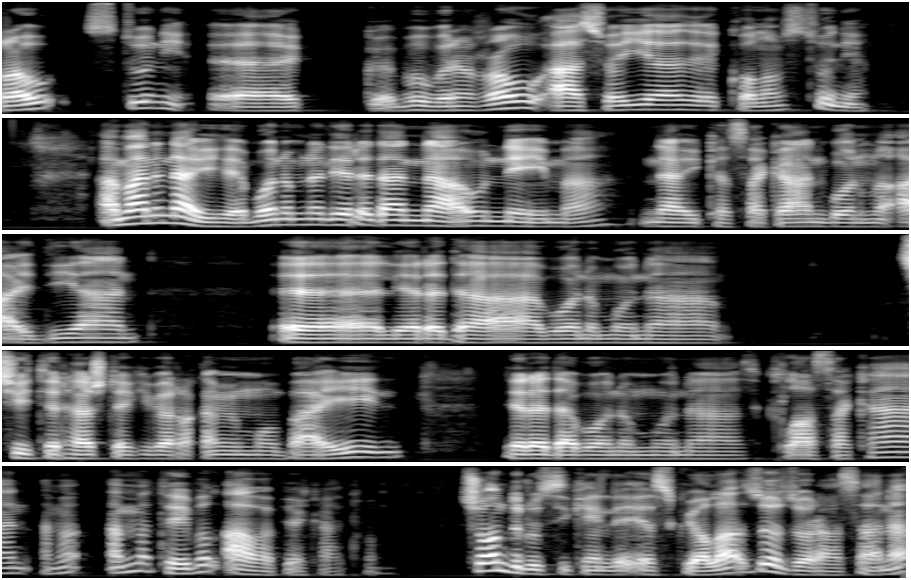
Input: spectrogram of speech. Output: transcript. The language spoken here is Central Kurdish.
ڕەو ستونی ببورن ڕەو ئاسۆیە کۆڵم ستونیە ئەمانە ناوی هەیە بۆ نمنە لێرەدا ناو نەیمە ناوی کەسەکان بۆ نمە ئایدیان لێرەدا بۆ نمونە چیتر هەر شتێکی بە ڕقەمی مۆبایل لێرەدا بۆ نمونە کلاسەکان ئەمە ئەمە تەیبڵ ئاوا پێکاتوە چۆن دروستیکەن لە ئێسکیۆڵا زۆر زۆر ئاسانە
